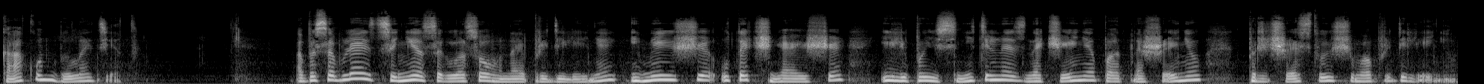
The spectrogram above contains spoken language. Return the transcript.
как он был одет. Обособляется несогласованное определение, имеющее уточняющее или пояснительное значение по отношению предшествующему определению.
